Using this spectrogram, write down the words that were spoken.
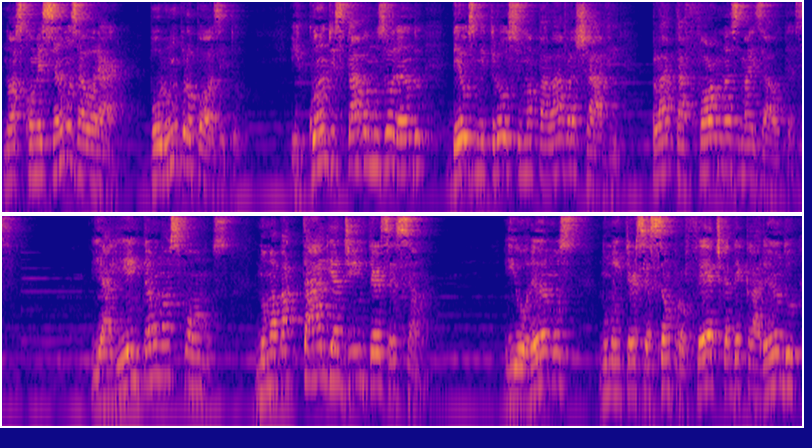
nós começamos a orar por um propósito. E quando estávamos orando, Deus me trouxe uma palavra-chave: plataformas mais altas. E ali então nós fomos, numa batalha de intercessão. E oramos numa intercessão profética, declarando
